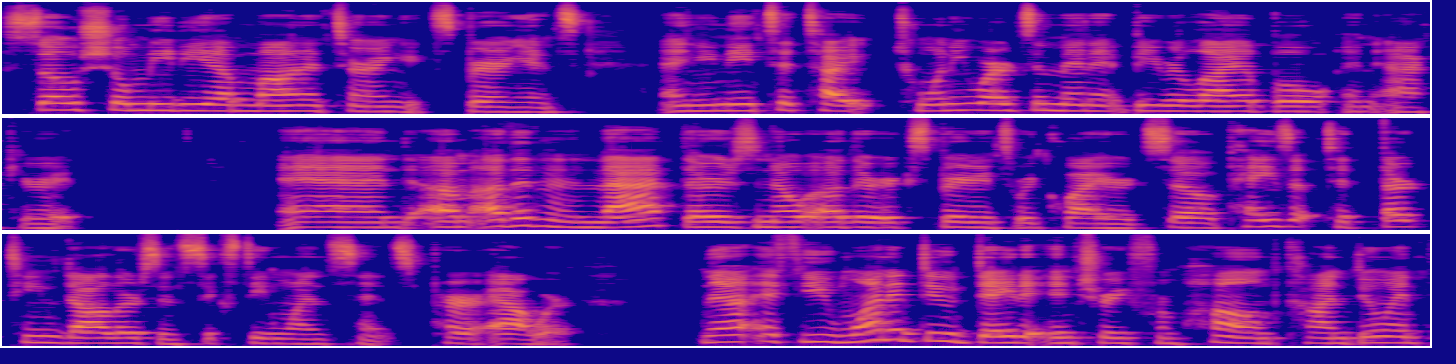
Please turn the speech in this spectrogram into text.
social media monitoring experience. And you need to type 20 words a minute, be reliable and accurate. And um, other than that, there's no other experience required. So it pays up to $13.61 per hour. Now, if you want to do data entry from home, Conduent,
